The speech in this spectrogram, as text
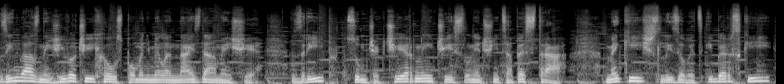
Z inváznych živočíchov spomeňme len najznámejšie. Z rýb sumček čierny či slnečnica pestrá, mekýš slizovec iberský,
